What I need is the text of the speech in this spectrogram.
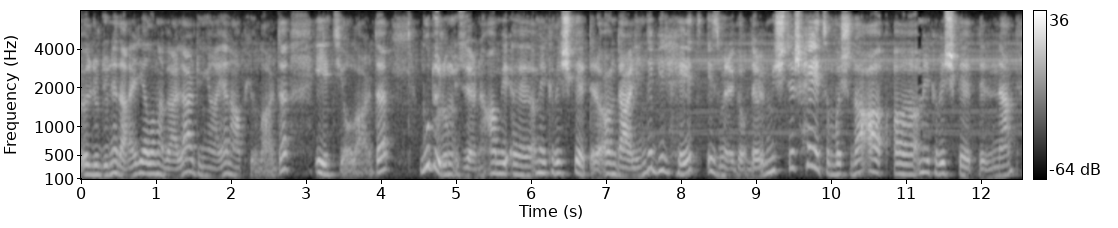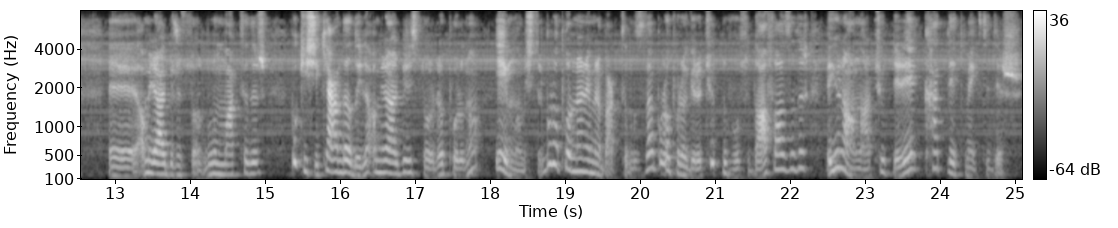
öldürdüğüne dair yalan haberler dünyaya ne yapıyorlardı? İletiyorlardı. Bu durum üzerine e, Amerika Birleşik Devletleri önderliğinde bir heyet İzmir'e gönderilmiştir. Heyetin başında Amerika Birleşik Devletleri'nden e, Amiral Brewster bulunmaktadır. Bu kişi kendi adıyla Amiral Bristol raporunu yayımlamıştır. Bu raporun önemine baktığımızda bu rapora göre Türk nüfusu daha fazladır ve Yunanlar Türkleri katletmektedir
